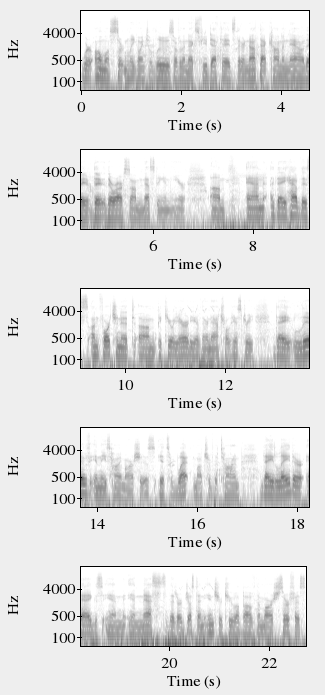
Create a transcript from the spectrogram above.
we're almost certainly going to lose over the next few decades. They're not that common now. They, they there are some nesting in here, um, and they have this unfortunate um, peculiarity of their natural history. They live in these high marshes. It's wet much of the time. They lay their eggs in in nests that are just an inch or two above the marsh surface,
